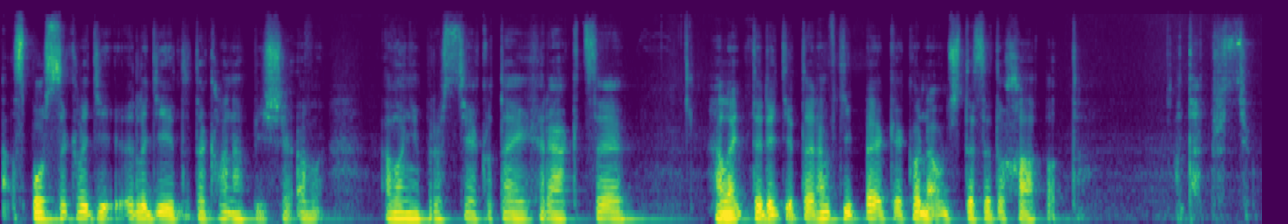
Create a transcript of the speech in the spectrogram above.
A spousta lidí, lidí to takhle napíše a, a oni prostě jako ta jejich reakce, hele, ty děti, to je na vtipek, jako naučte se to chápat. A to je prostě.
